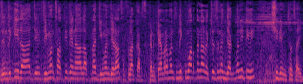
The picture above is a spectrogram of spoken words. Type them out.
ਜ਼ਿੰਦਗੀ ਦਾ ਜੀ- ਜੀਵਨ ਸਾਥੀ ਦੇ ਨਾਲ ਆਪਣਾ ਜੀਵਨ ਜਿਹੜਾ ਸਫਲਾ ਕਰ ਸਕਣ। ਕੈਮਰਾਮੈਨ ਸੰਦੀਪ ਕੁਮਾਰ ਦੇ ਨਾਲ ਅਕਸ਼ੇ ਸਿੰਘ ਜਗਬਾਨੀ ਟੀਵੀ, ਸ਼੍ਰੀ ਅੰਮ੍ਰਿਤਸਰ ਸਾਹਿਬ।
